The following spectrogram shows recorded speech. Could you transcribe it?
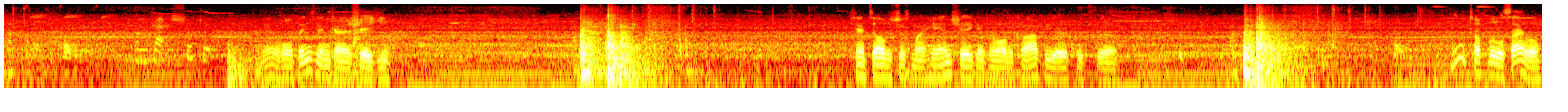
I'm gonna shook it. Yeah, the whole thing's getting kind of shaky. Can't tell if it's just my hand shaking from all the coffee or if it's the. Tough little silo.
